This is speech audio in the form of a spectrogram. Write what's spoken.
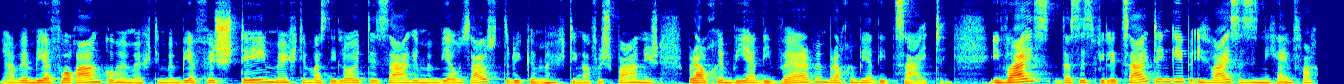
Ja? Wenn wir vorankommen möchten, wenn wir verstehen möchten, was die Leute sagen, wenn wir uns ausdrücken möchten auf Spanisch, brauchen wir die Verben, brauchen wir die Zeiten. Ich weiß, dass es viele Zeiten gibt. Ich weiß, es ist nicht einfach,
